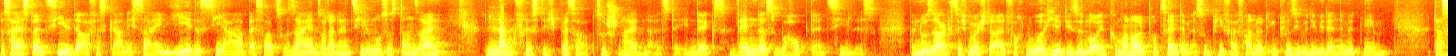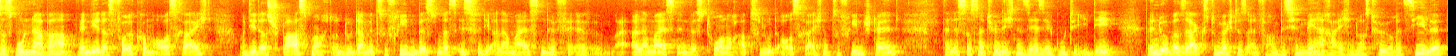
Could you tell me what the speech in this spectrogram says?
Das heißt, dein Ziel darf es gar nicht sein, jedes Jahr besser zu sein, sondern dein Ziel muss es dann sein, langfristig besser abzuschneiden als der Index, wenn das überhaupt dein Ziel ist. Wenn du sagst, ich möchte einfach nur hier diese 9,9% im S&P 500 inklusive Dividende mitnehmen, das ist wunderbar. Wenn dir das vollkommen ausreicht und dir das Spaß macht und du damit zufrieden bist, und das ist für die allermeisten, äh, allermeisten Investoren auch absolut ausreichend und zufriedenstellend, dann ist das natürlich eine sehr, sehr gute Idee. Wenn du aber sagst, du möchtest einfach ein bisschen mehr erreichen, du hast höhere Ziele,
